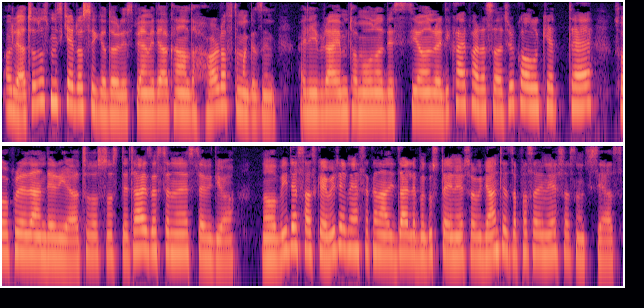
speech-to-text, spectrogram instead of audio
Hola a todos mis queridos seguidores, bienvenidos al canal The Heart of the Magazine. Ali İbrahim tomó una decisión radical para la Türkoğlu que te sorprendería. Todos los detalles en este video. No olvides suscribirte en este canal y darle me gusta en este video antes de pasar en estas noticias.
